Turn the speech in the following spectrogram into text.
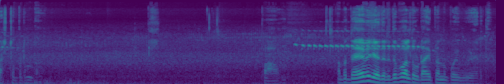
കഷ്ടപ്പെട്ടിട്ടുണ്ടാവും പാവം. അപ്പോൾ ദയവ് ചെയ്തിട്ട് ഇതുപോലത്തെ ഉടായ്പൊന്നും പോയി വീഴരുത്.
